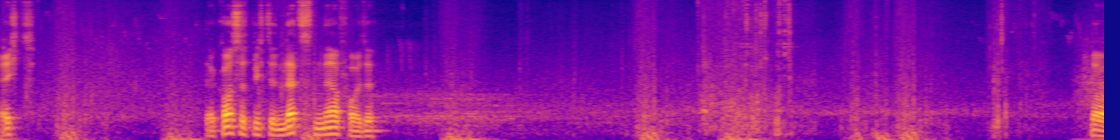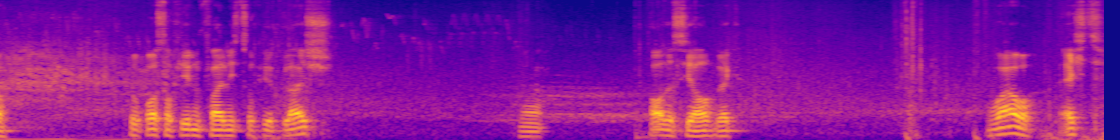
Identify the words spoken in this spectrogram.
Echt. Der kostet mich den letzten Nerv heute. So. Du brauchst auf jeden Fall nicht so viel Fleisch. Ja. Hau das hier auch weg. Wow, echt.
